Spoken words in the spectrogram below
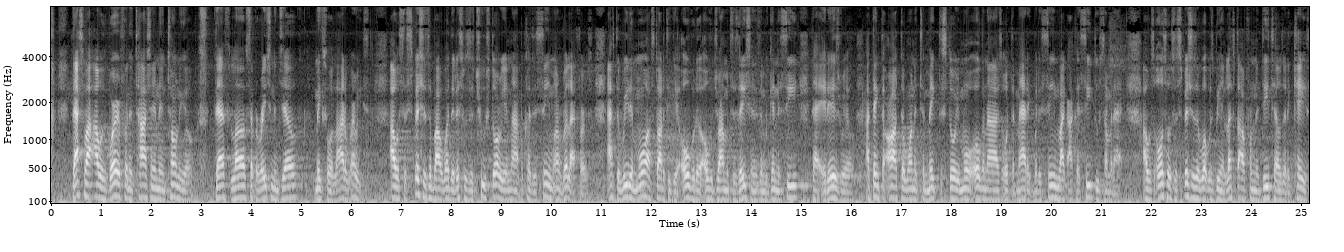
That's why I was worried for Natasha and Antonio. Death, love, separation, and jail makes for a lot of worries. I was suspicious about whether this was a true story or not because it seemed unreal at first. After reading more, I started to get over the over dramatizations and begin to see that it is real. I think the author wanted to make the story more organized or thematic, but it seemed like I could see through some of that. I was also suspicious of what was being left out from the details of the case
